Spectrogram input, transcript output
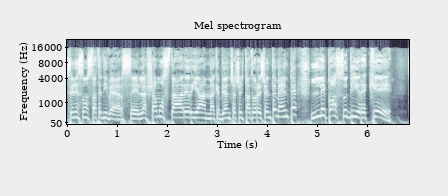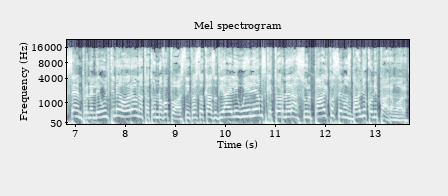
ce ne sono state diverse. Lasciamo stare Rihanna che abbiamo già citato recentemente. Le posso dire che sempre nelle ultime ore ho notato un nuovo post, in questo caso di Hailey Williams che tornerà sul palco, se non sbaglio, con i Paramore.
